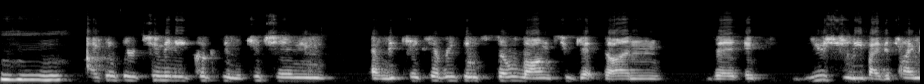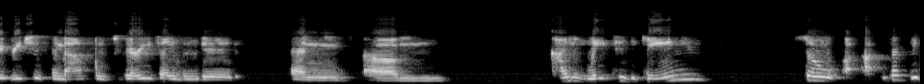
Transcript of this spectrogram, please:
Mm-hmm. I think there are too many cooks in the kitchen, and it takes everything so long to get done that it's usually by the time it reaches the masses very diluted and um, kind of late to the game. So uh, uh, that's a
